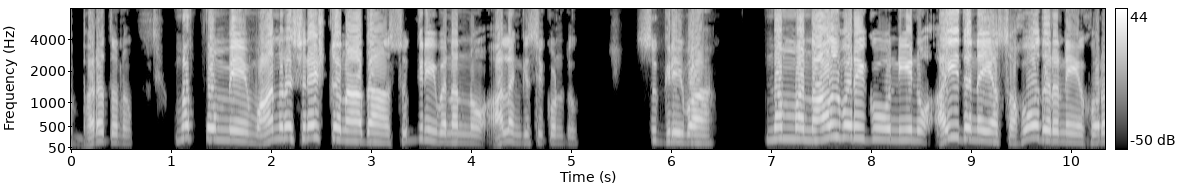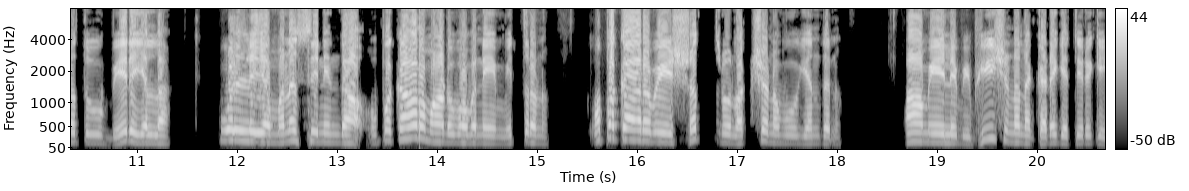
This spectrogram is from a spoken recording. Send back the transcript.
ಭರತನು ಮತ್ತೊಮ್ಮೆ ವಾನರ ಶ್ರೇಷ್ಠನಾದ ಸುಗ್ರೀವನನ್ನು ಆಲಂಗಿಸಿಕೊಂಡು, ಸುಗ್ರೀವ, ನಮ್ಮ ನಾಲ್ವರಿಗೂ ನೀನು ಐದನೆಯ ಸಹೋದರನೇ ಹೊರತು ಬೇರೆಯಲ್ಲ. ಒಳ್ಳೆಯ ಮನಸ್ಸಿನಿಂದ ಉಪಕಾರ ಮಾಡುವವನೇ ಮಿತ್ರನು. ಅಪಕಾರವೇ ಶತ್ರು ಲಕ್ಷಣವು ಎಂದನು. ಆಮೇಲೆ ವಿಭೀಷಣನ ಕಡೆಗೆ ತಿರುಗಿ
